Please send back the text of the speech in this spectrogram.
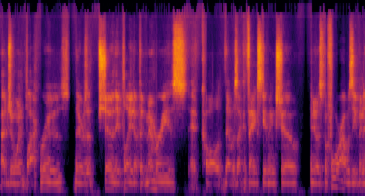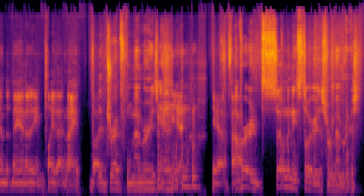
I joined Black Rose. There was a show they played up at Memories called that was like a Thanksgiving show. And it was before I was even in the band. I didn't even play that night. But the dreadful memories, man. yeah, yeah. uh, I've heard so many stories from memories.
